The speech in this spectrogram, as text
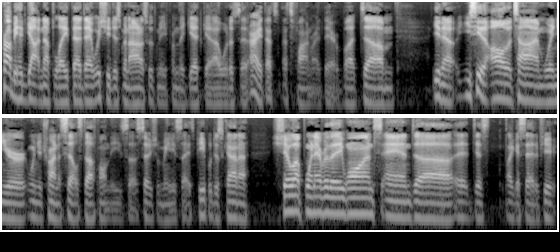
probably had gotten up late that day. I wish she'd just been honest with me from the get go. I would have said, all right, that's that's fine right there. But um, you know, you see that all the time when you're when you're trying to sell stuff on these uh, social media sites. People just kind of show up whenever they want, and uh, it just like I said, if you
